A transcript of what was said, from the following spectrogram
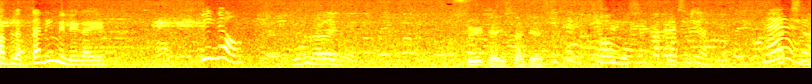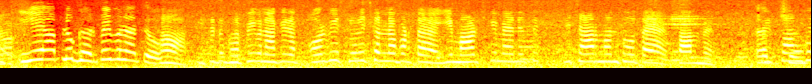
अब लगता नहीं मिलेगा ये। पी जाओ स्वीट है इसका टेस्ट आती। है? है ये आप लोग घर पे ही बनाते हो? हाँ इसे तो घर पे ही बना के रख और भी स्टोरेज करना पड़ता है। ये मार्च के महीने से ये चार मंथ होता है साल में। अच्छा। हमको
